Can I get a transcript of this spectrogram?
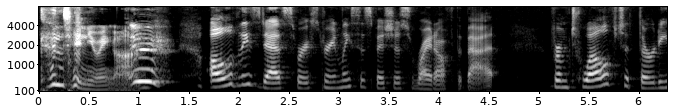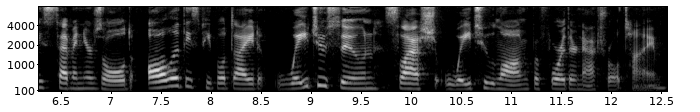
Continuing on. All of these deaths were extremely suspicious right off the bat. From 12 to 37 years old, all of these people died way too soon slash way too long before their natural time.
